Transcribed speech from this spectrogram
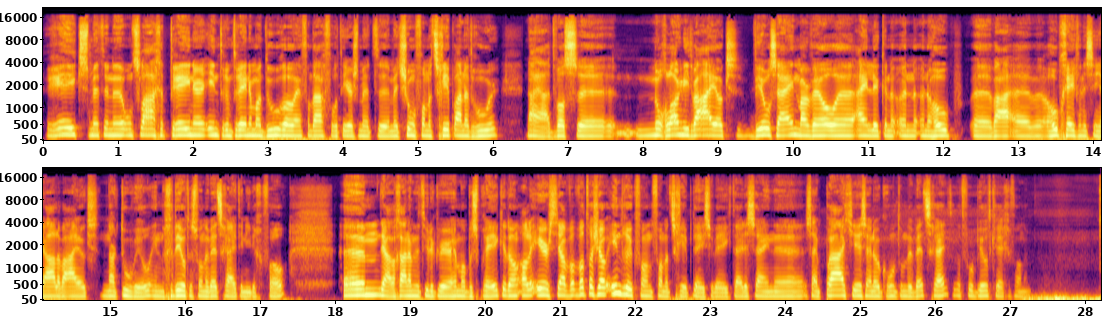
reeks met een eh, ontslagen trainer, interim trainer Maduro. En vandaag voor het eerst met, eh, met John van het Schip aan het roer. Nou ja, het was eh, nog lang niet waar Ajax wil zijn, maar wel eh, eindelijk een, een, een hoop, eh, waar, eh, hoopgevende signalen waar Ajax naartoe wil. In gedeeltes van de wedstrijd in ieder geval. Ehm, ja, we gaan hem natuurlijk weer helemaal bespreken. Dan allereerst, ja, wat, was jouw indruk van, van het schip deze week tijdens zijn, eh, zijn praatjes en ook rondom de wedstrijd? Wat voor beeld kreeg je van hem?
